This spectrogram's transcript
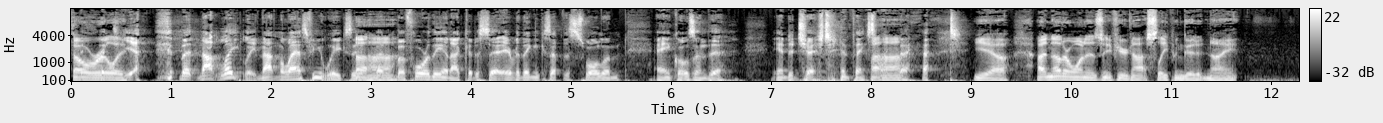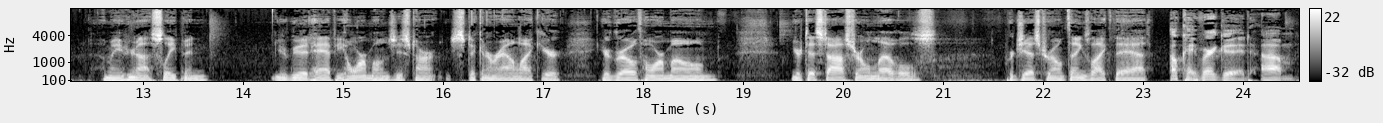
Oh, really? yeah, but not lately, not in the last few weeks. Uh-huh. But before then, I could have said everything except the swollen ankles and the indigestion and things Uh-huh. like that. Yeah. Another one is if you're not sleeping good at night. I mean, if you're not sleeping, your good, happy hormones just aren't sticking around like your your growth hormone, your testosterone levels, progesterone, things like that. Okay, very good. Um,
